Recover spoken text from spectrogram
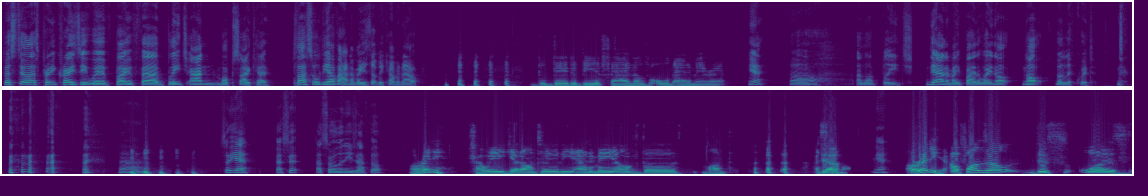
But still, that's pretty crazy with both uh, Bleach and Mob Psycho. Plus all the other animes that'll be coming out. Good day to be a fan of old anime, right? Yeah. Oh, I love Bleach. The anime, by the way, not not the liquid. um, so yeah, that's it. That's all the news I've got. Alrighty. Shall we get on to the anime of the month? I Yeah. month. Yeah. Alrighty, Alfonso, this was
